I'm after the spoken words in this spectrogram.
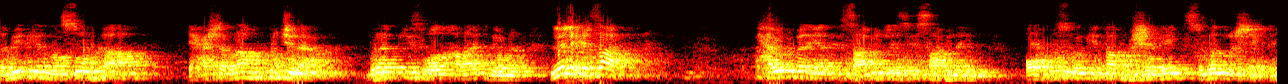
Damiirkan mansuubka ah ee xasharnaahum ku jira muraadkiisu waa khalaa'iqdii o dhan lilxisaab waxay u xisaabin lays xisaabinayo oo ku sugan kitaabku sheegay sunnaduna sheegtay.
